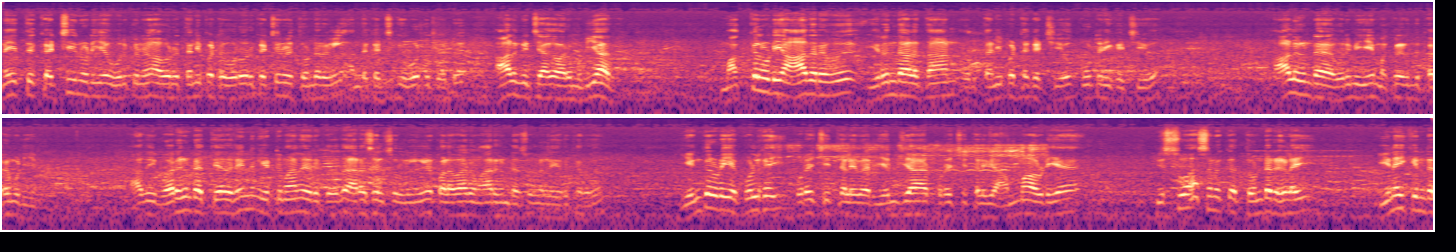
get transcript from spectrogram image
அனைத்து கட்சியினுடைய உறுப்பினர் அவர் தனிப்பட்ட ஒரு ஒரு கட்சியினுடைய தொண்டர்கள் அந்த கட்சிக்கு ஓட்டு போட்டு ஆளுங்கட்சியாக வர முடியாது. மக்களுடைய ஆதரவு இருந்தால்தான் ஒரு தனிப்பட்ட கட்சியோ கூட்டணி கட்சியோ ஆளுகின்ற உரிமையை மக்களிடம் பெற முடியும். அது வருகின்ற தேர்தலில் இன்னும் எட்டு மாதம் இருக்கிறது. அரசியல் சூழ்நிலையில் பலவாறு மாறுகின்ற சூழ்நிலை இருக்கிறது. எங்களுடைய கொள்கை புரட்சி தலைவர் எம்ஜிஆர் புரட்சி தலைவி அம்மாவுடைய விசுவாசமிக்க தொண்டர்களை இணைக்கின்ற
